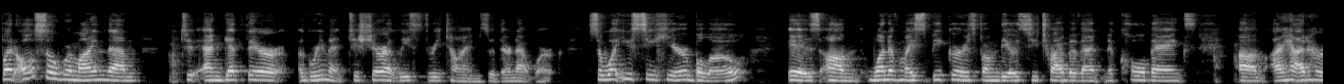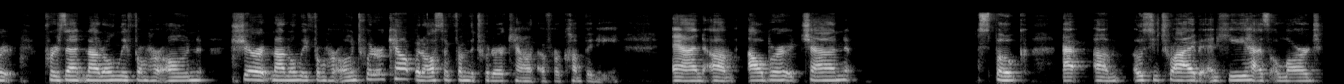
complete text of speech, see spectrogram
but also remind them to and get their agreement to share at least three times with their network. So what you see here below is um, one of my speakers from the OC Tribe event, Nicole Banks. Um, I had her present not only from her own, share it not only from her own Twitter account, but also from the Twitter account of her company. And um, Albert Chan spoke at um, OC Tribe, and he has a large,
